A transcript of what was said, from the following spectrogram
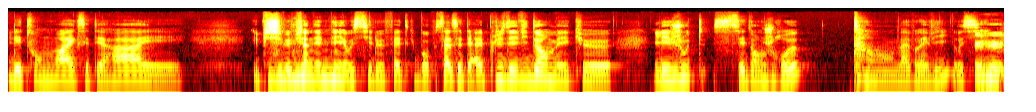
les tournois, etc. Et, et puis j'avais bien aimé aussi le fait que, bon, ça c'était plus évident, mais que les joutes, c'est dangereux dans la vraie vie aussi. Mhm.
